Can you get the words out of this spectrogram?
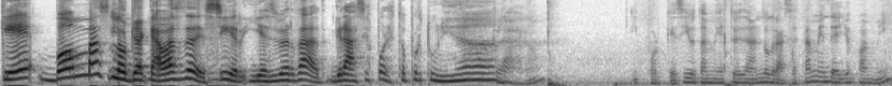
Qué bombas lo que acabas de decir. Y es verdad. Gracias por esta oportunidad. Claro. ¿Y por qué si yo también estoy dando gracias también de ellos para mí?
